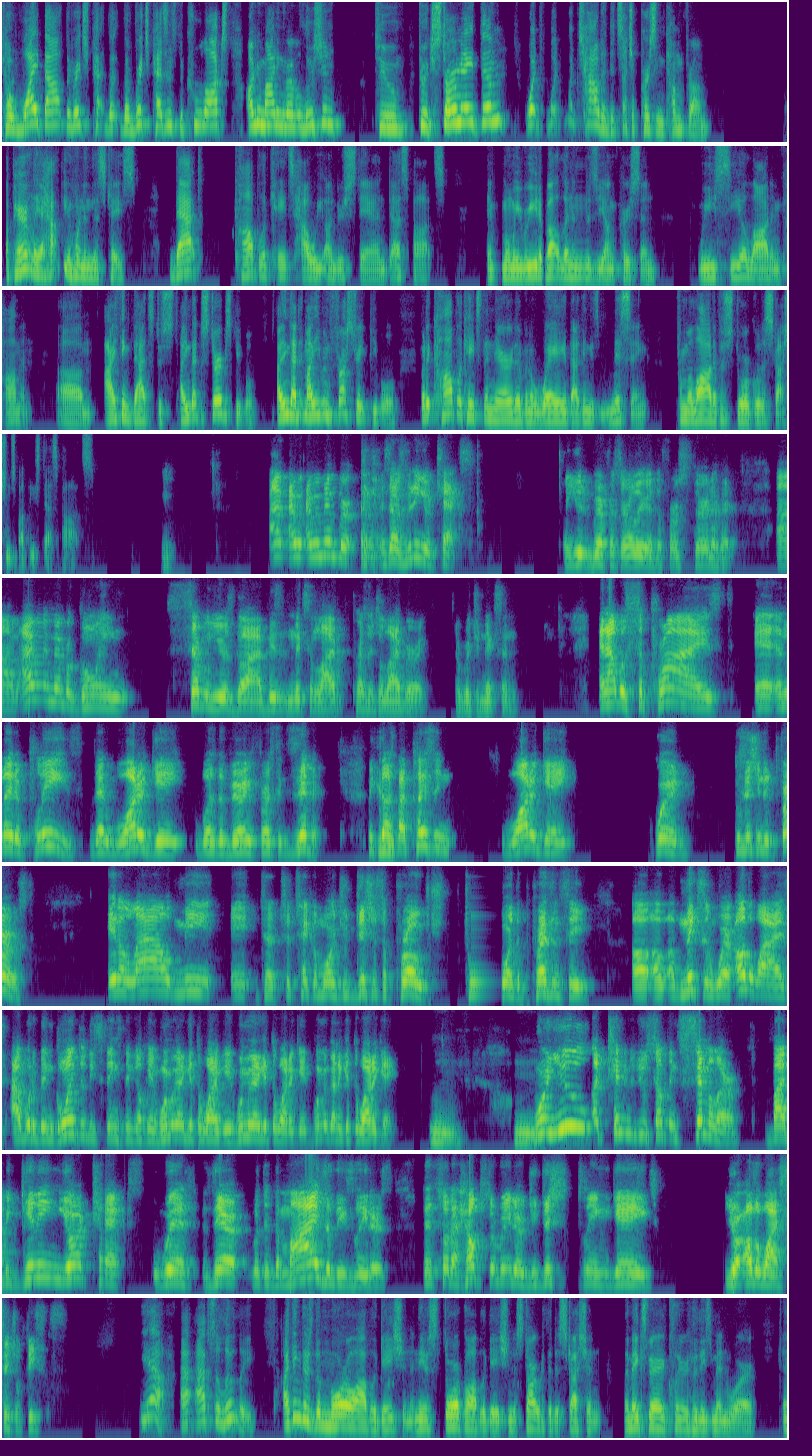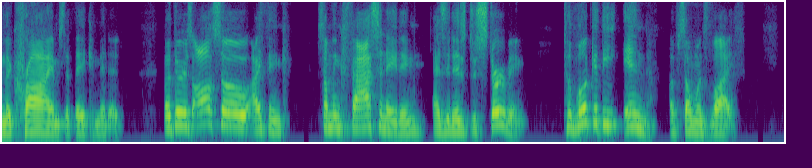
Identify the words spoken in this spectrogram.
to wipe out the rich, the, the rich peasants, the kulaks, undermining the revolution, to, to exterminate them? What, what, what childhood did such a person come from? Apparently, a happy one in this case. That complicates how we understand despots. And when we read about Lenin as a young person, we see a lot in common. Um, I think that's just, I think that disturbs people. I think that it might even frustrate people, but it complicates the narrative in a way that I think is missing from a lot of historical discussions about these despots. I, I, remember as I was reading your text, and you referenced earlier the first third of it. Um, I remember going several years ago. I visited the Nixon Live Presidential Library of Richard Nixon, and I was surprised and, and, later pleased that Watergate was the very first exhibit, because mm-hmm. by placing Watergate where it positioned it first, it allowed me a, to, to take a more judicious approach toward the presidency uh, of, of, Nixon, where otherwise I would have been going through these things thinking, okay, when we're going to get the Watergate, when we're going to get the Watergate, when we're going to get the Watergate. Mm. Mm. Were you attempting to do something similar by beginning your text with their with the demise of these leaders that sort of helps the reader judiciously engage your otherwise central thesis? Yeah, absolutely. I think there's the moral obligation and the historical obligation to start with a discussion that makes very clear who these men were and the crimes that they committed. But there is also, I think, something fascinating as it is disturbing to look at the end of someone's life.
